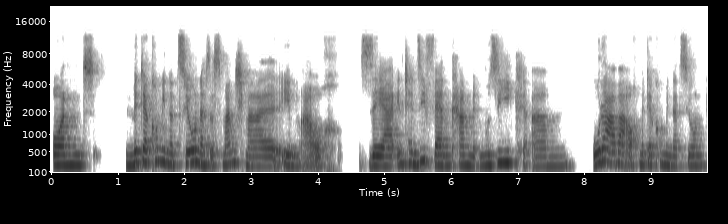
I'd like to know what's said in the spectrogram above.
Und mit der Kombination, dass es manchmal eben auch sehr intensiv werden kann mit Musik ähm, oder aber auch mit der Kombination,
